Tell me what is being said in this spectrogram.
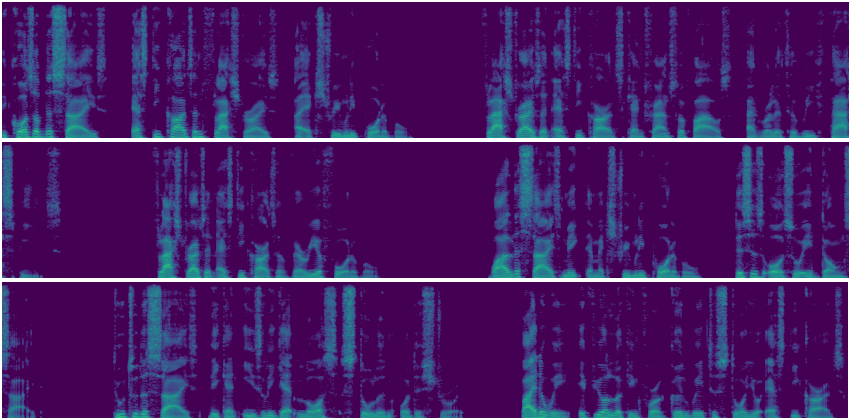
Because of the size, SD cards and flash drives are extremely portable. Flash drives and SD cards can transfer files at relatively fast speeds. Flash drives and SD cards are very affordable. While the size make them extremely portable, this is also a downside. Due to the size, they can easily get lost, stolen, or destroyed. By the way, if you are looking for a good way to store your SD cards,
